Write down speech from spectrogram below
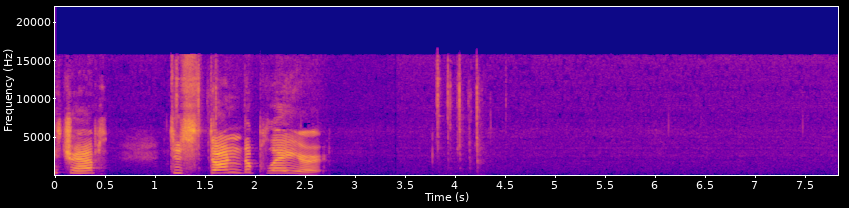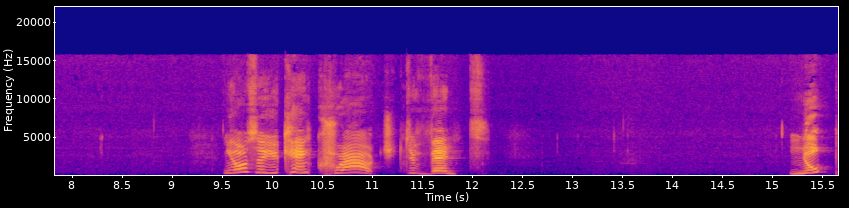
traps to stun the player. You also you can't crouch to vent. Nope.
